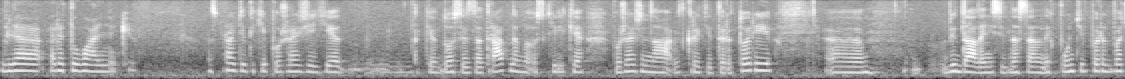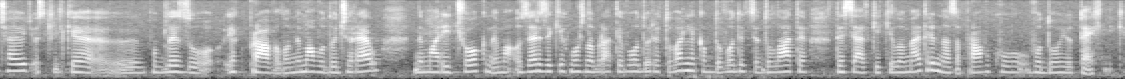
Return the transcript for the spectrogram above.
для рятувальників? Насправді такі пожежі є м, таке досить затратними, оскільки пожежі на відкритій території е, віддаленість від населених пунктів передбачають, оскільки е, поблизу, як правило, нема вододжерел, нема річок, нема озер, з яких можна брати воду. Рятувальникам доводиться долати десятки кілометрів на заправку водою техніки.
